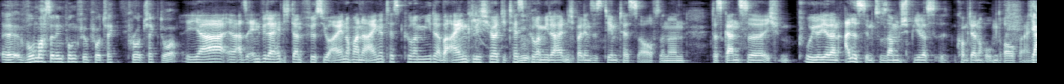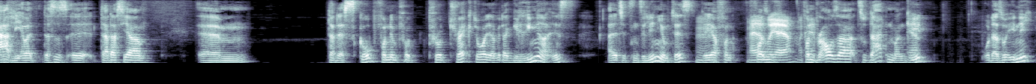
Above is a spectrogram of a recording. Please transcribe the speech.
äh, wo machst du den Punkt für Project Projector? Ja, äh, also entweder hätte ich dann fürs UI nochmal eine eigene Testpyramide, aber eigentlich hört die Testpyramide Mhm. halt nicht bei den Systemtests auf, sondern das Ganze, ich prüfe ja dann alles im Zusammenspiel, das äh, kommt ja noch oben drauf eigentlich. Ja, nee, aber das ist, äh, da das ja, ähm, da der Scope von dem Pro Protractor ja wieder geringer ist, als jetzt ein Selenium-Test, der ja von, Mhm. Ja, von, also, ja, ja, okay. von Browser zu Datenbank Ja. geht, oder so ähnlich,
